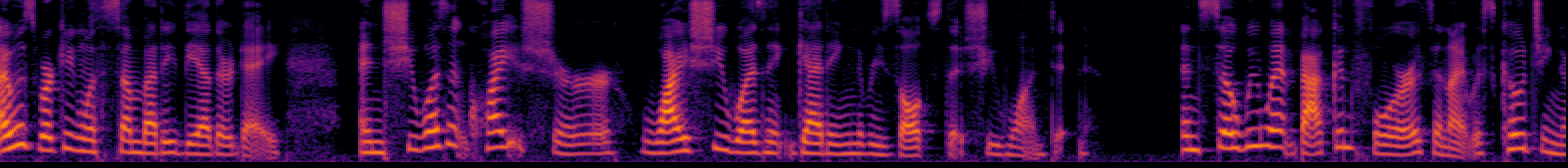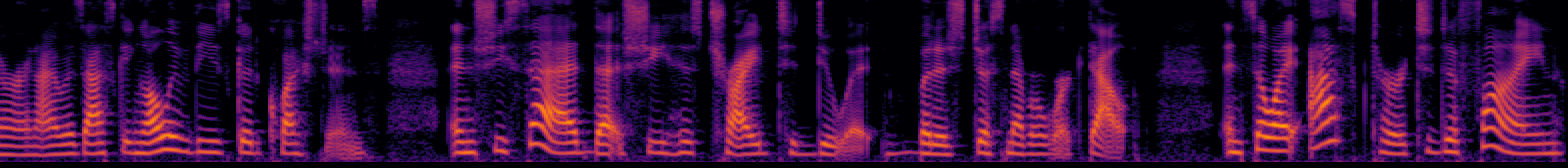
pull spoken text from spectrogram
I was working with somebody the other day, and she wasn't quite sure why she wasn't getting the results that she wanted. And so we went back and forth, and I was coaching her, and I was asking all of these good questions. And she said that she has tried to do it, but it's just never worked out. And so I asked her to define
